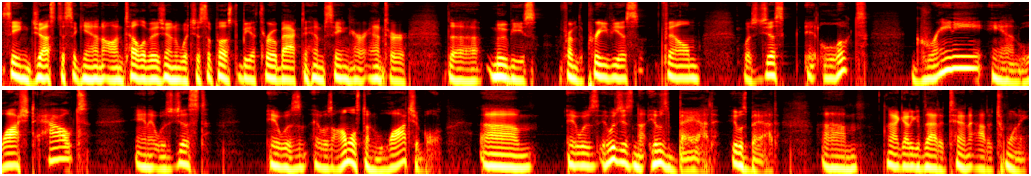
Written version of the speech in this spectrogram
seeing Justice again on television, which is supposed to be a throwback to him seeing her enter the movies from the previous film, was just, it looked grainy and washed out. And it was just, it was, it was almost unwatchable. Um, it was it was just not it was bad. It was bad. Um, I got to give that a 10 out of 20.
